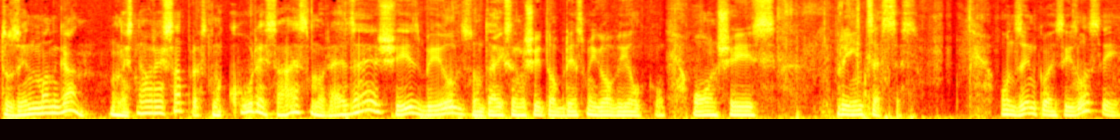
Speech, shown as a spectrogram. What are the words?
Tu zini, man gan. Un es nevarēju saprast, no kur es esmu redzējis šīs bildes, un teiksim, šī briesmīgo vilku un šīs princeses. Un zini, ko es izlasīju?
